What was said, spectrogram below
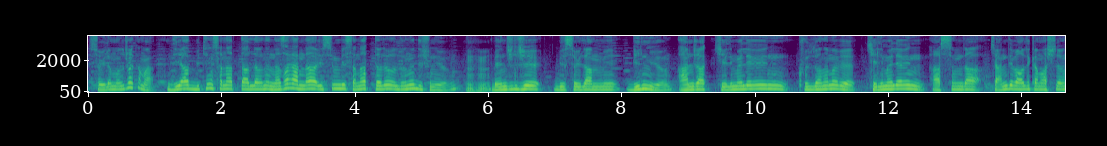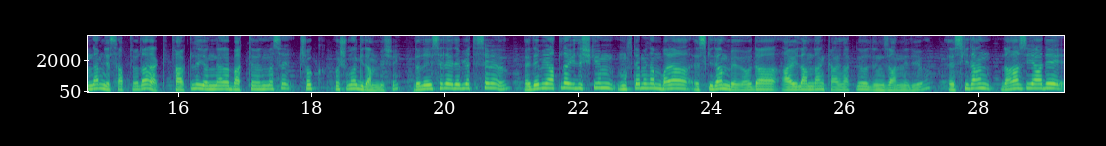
söylem olacak ama diğer bütün sanat dallarına nazaran daha üstün bir sanat dalı olduğunu düşünüyorum. Hı hı. Bencilce bir söylem mi bilmiyorum. Ancak kelimelerin kullanımı ve kelimelerin aslında kendi varlık amaçlarından bile saptırılarak farklı yönlere baktırılması çok hoşuma giden bir şey. Dolayısıyla edebiyatı severim. Edebiyatla ilişkim muhtemelen bayağı eskiden beri. O da ailemden kaynaklı olduğunu zannediyorum. Eskiden daha ziyade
